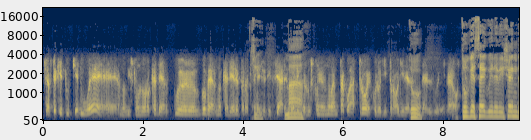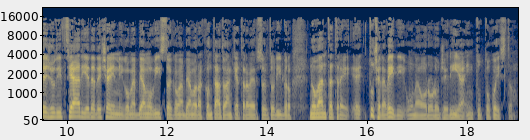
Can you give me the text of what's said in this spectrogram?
Certo è che tutti e due eh, hanno visto un loro cader, uh, governo cadere per azione sì, giudiziaria, ma... quello di Berlusconi nel 94 e quello di Prodi nel, tu, nel 2008. Tu che segui le vicende giudiziarie da decenni, come abbiamo visto e come abbiamo raccontato anche attraverso il tuo libro 93, eh, tu ce la vedi una orologeria in tutto questo?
